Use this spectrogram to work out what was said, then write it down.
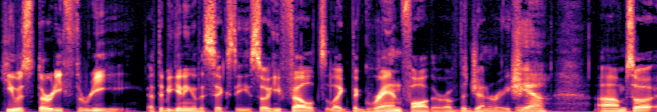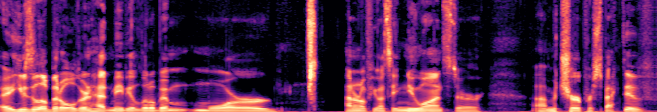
he was 33 at the beginning of the 60s, so he felt like the grandfather of the generation. Yeah. Um, so uh, he was a little bit older and had maybe a little bit more, I don't know if you want to say nuanced or uh, mature perspective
